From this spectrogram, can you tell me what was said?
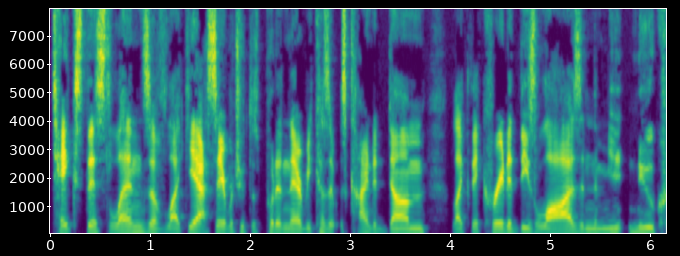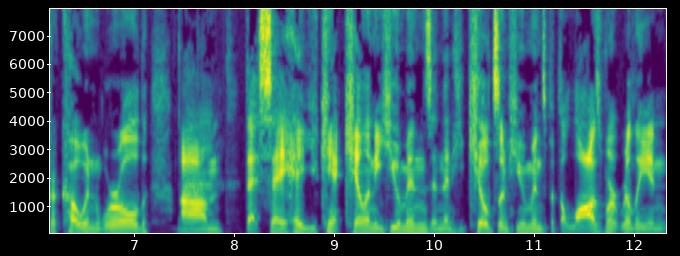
takes this lens of like, yeah, Sabretooth was put in there because it was kind of dumb. Like they created these laws in the new Krakoan world um, that say, hey, you can't kill any humans. And then he killed some humans, but the laws weren't really in,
